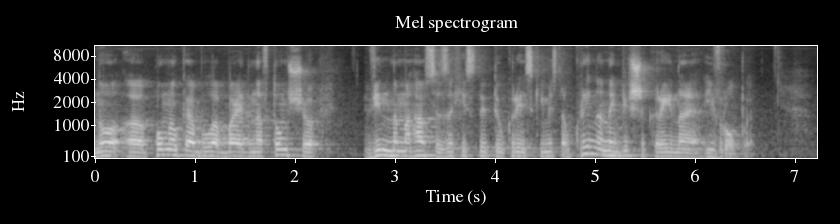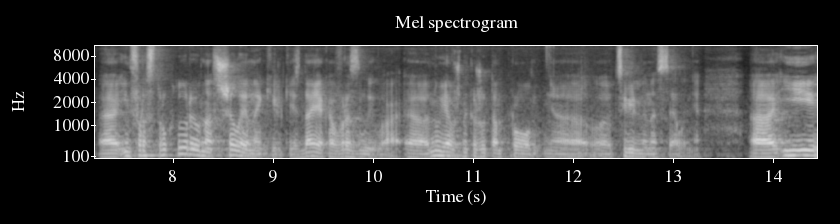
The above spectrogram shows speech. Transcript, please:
Но е, помилка була Байдена в тому, що він намагався захистити українські міста. Україна найбільша країна Європи. Е, Інфраструктури у нас шалена кількість, да, яка вразлива. Е, Ну я вже не кажу там про цивільне населення. І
